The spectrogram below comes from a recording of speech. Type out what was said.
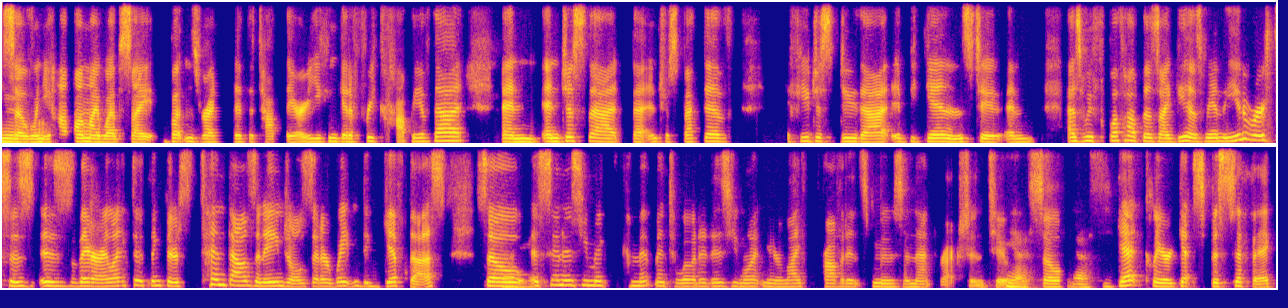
So when you hop on my website, buttons right at the top there, you can get a free copy of that. And and just that that introspective, if you just do that, it begins to and as we fluff out those ideas, man, the universe is is there. I like to think there's 10,000 angels that are waiting to gift us. So Right. as soon as you make a commitment to what it is you want in your life, providence moves in that direction too. yes So yes get clear, get specific,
